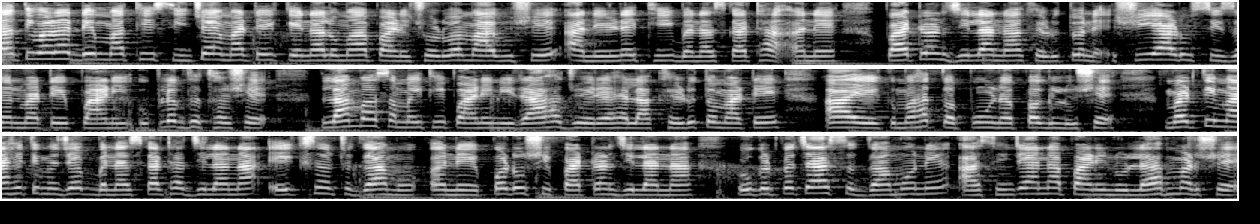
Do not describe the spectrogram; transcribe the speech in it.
દાંતીવાડા ડેમમાંથી સિંચાઈ માટે કેનાલોમાં પાણી છોડવામાં આવ્યું છે. આ નિર્ણયથી બનાસકાંઠા અને પાટણ જિલ્લાના ખેડૂતોને શિયાળુ સિઝન માટે પાણી ઉપલબ્ધ થશે. લાંબા સમયથી પાણીની રાહ જોઈ રહેલા ખેડૂતો માટે આ એક મહત્વપૂર્ણ પગલું છે. મળતી માહિતી મુજબ, બનાસકાંઠા જિલ્લાના એકસઠ ગામો અને પડોશી પાટણ જિલ્લાના ઓગણપચાસ ગામોને આ સિંચાઈના પાણીનો લાભ મળશે.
